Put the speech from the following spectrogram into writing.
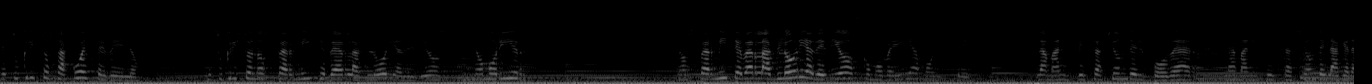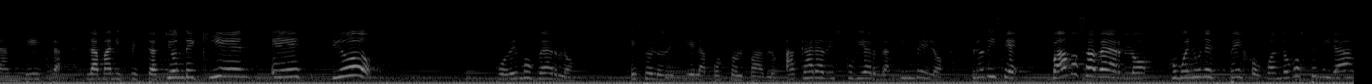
Jesucristo sacó ese velo Jesucristo nos permite ver la gloria de Dios y no morir. Nos permite ver la gloria de Dios como veía Moisés. La manifestación del poder, la manifestación de la grandeza, la manifestación de quién es Dios. Podemos verlo. Eso lo decía el apóstol Pablo, a cara descubierta, sin velo. Pero dice, vamos a verlo como en un espejo. Cuando vos te mirás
